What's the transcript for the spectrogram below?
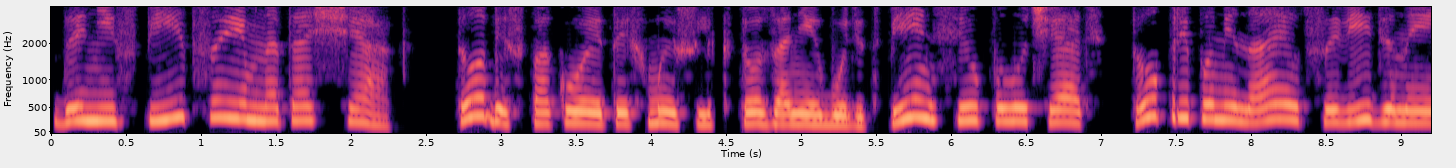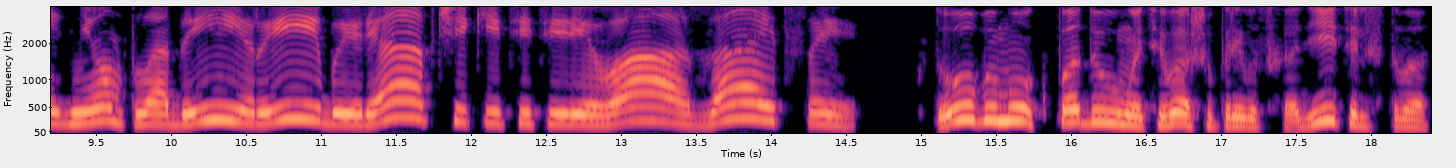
да не спится им натощак. То беспокоит их мысль, кто за них будет пенсию получать, то припоминаются виденные днем плоды, рыбы, рябчики, тетерева, зайцы. Кто бы мог подумать, ваше превосходительство,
